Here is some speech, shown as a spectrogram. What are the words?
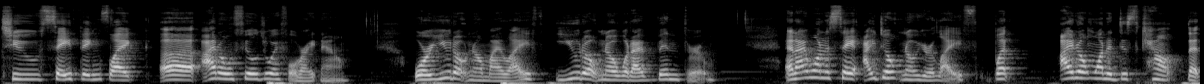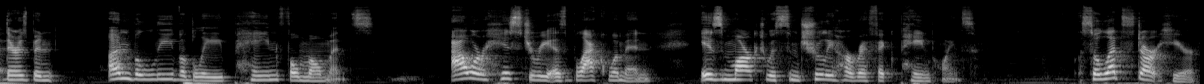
to say things like, uh, I don't feel joyful right now. Or you don't know my life. You don't know what I've been through. And I want to say, I don't know your life, but I don't want to discount that there's been unbelievably painful moments. Our history as Black women is marked with some truly horrific pain points. So let's start here.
